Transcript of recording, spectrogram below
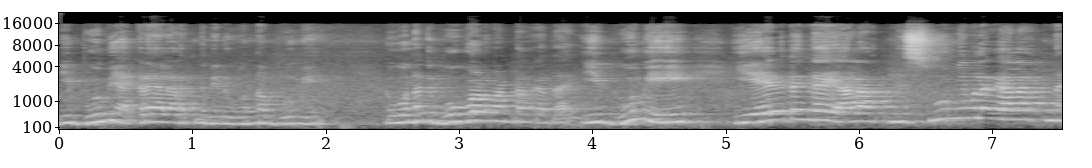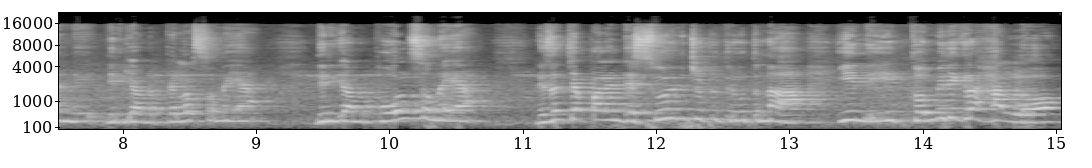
నీ భూమి ఎక్కడ వేలాడుతుంది? నేను ఉన్న భూమి. నువ్వు ఉన్నది భూగోళం అంటావు కదా. ఈ భూమి ఏ విధంగా వేలాడుతుంది? శూన్యములో వేలాడుతుందండి. దీనికి ఏమైనా పిల్లర్స్ ఉన్నాయా? దీనికి ఏమైనా పోల్స్ ఉన్నాయా? నిజం చెప్పాలంటే సూర్యుని చుట్టూ తిరుగుతున్న ఈ ఈ తొమ్మిది గ్రహాల్లో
